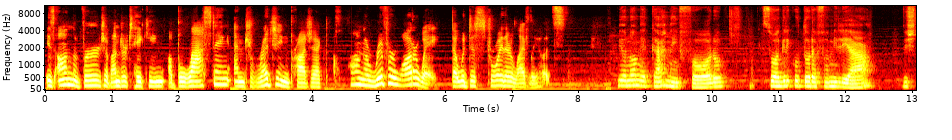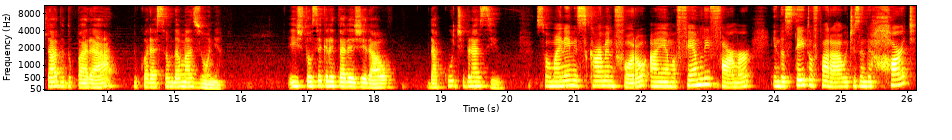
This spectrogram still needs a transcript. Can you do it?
is on the verge of undertaking a blasting and dredging project along a river waterway that would destroy their livelihoods. Meu nome é Carmen Foro, sou agricultora familiar do estado do Pará, no coração da Amazônia. E estou secretária-geral da CUT Brasil. So my name is Carmen Foro. I am a family farmer in the state of Pará, which is in the heart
